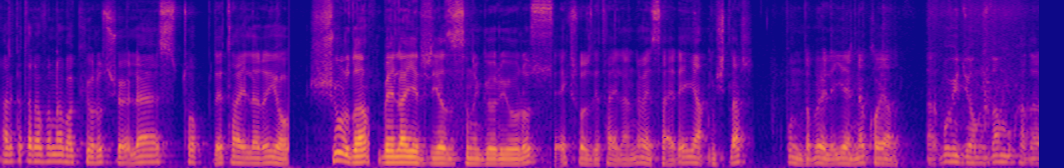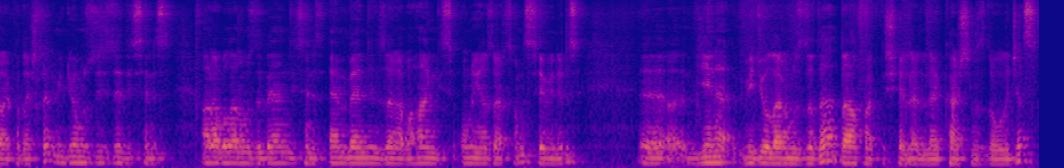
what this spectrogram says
Arka tarafına bakıyoruz. Şöyle stop detayları yok. Şurada Belair yazısını görüyoruz. Egzoz detaylarını vesaire yapmışlar. Bunu da böyle yerine koyalım. Bu videomuzdan bu kadar arkadaşlar. Videomuzu izlediyseniz, arabalarımızı beğendiyseniz, en beğendiğiniz araba hangisi onu yazarsanız seviniriz. Ee, yeni videolarımızda da daha farklı şeylerle karşınızda olacağız.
